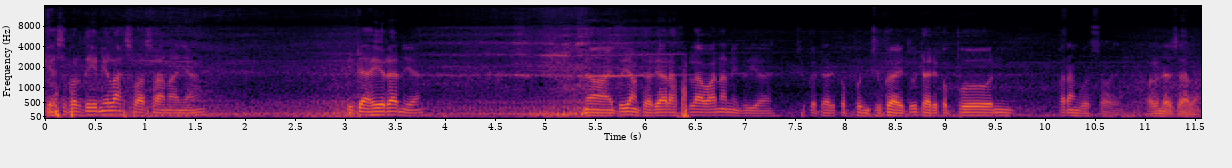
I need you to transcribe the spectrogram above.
Ya seperti inilah suasananya. Tidak heran ya. Nah itu yang dari arah berlawanan itu ya. Juga dari kebun juga itu dari kebun Karanggoso ya, kalau tidak salah.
